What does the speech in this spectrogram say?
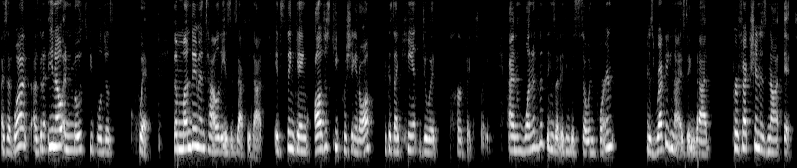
I said, what? I was going to, you know, and most people just quit. The Monday mentality is exactly that. It's thinking, I'll just keep pushing it off because I can't do it perfectly. And one of the things that I think is so important is recognizing that perfection is not it.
